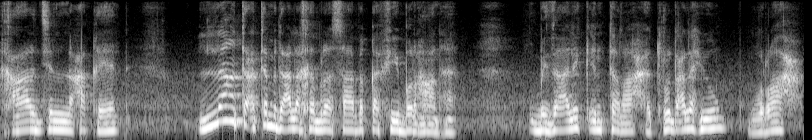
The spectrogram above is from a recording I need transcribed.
خارج العقل لا تعتمد على خبرة سابقة في برهانها. وبذلك أنت راح ترد على هيوم وراح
